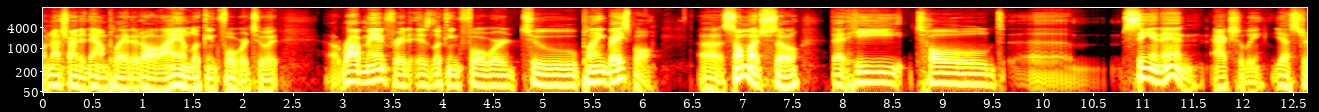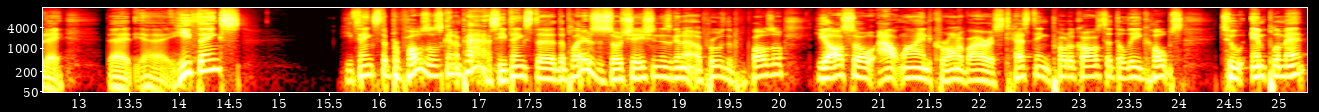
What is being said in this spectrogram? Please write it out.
I'm not trying to downplay it at all. I am looking forward to it. Uh, Rob Manfred is looking forward to playing baseball, uh, so much so that he told uh, CNN actually yesterday that uh, he thinks he thinks the proposal is going to pass. He thinks the the Players Association is going to approve the proposal. He also outlined coronavirus testing protocols that the league hopes to implement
